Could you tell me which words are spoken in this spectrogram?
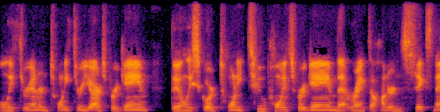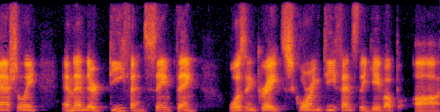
only 323 yards per game. They only scored 22 points per game. That ranked 106 nationally. And then their defense, same thing, wasn't great. Scoring defense, they gave up uh,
